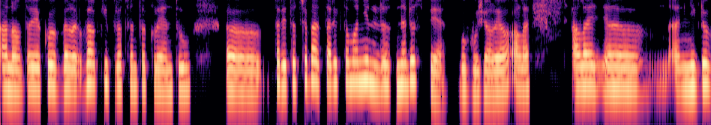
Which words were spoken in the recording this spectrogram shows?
Ano, to je jako vel, velký procento klientů. Uh, tady to třeba, tady k tomu ani nedospěje, bohužel, jo, ale, ale uh, někdo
